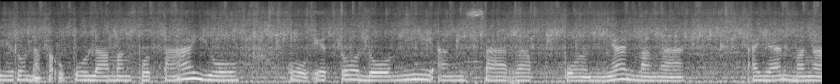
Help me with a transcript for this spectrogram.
pero nakaupo lamang po tayo o eto, lomi ang sarap po niyan mga ayan, mga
